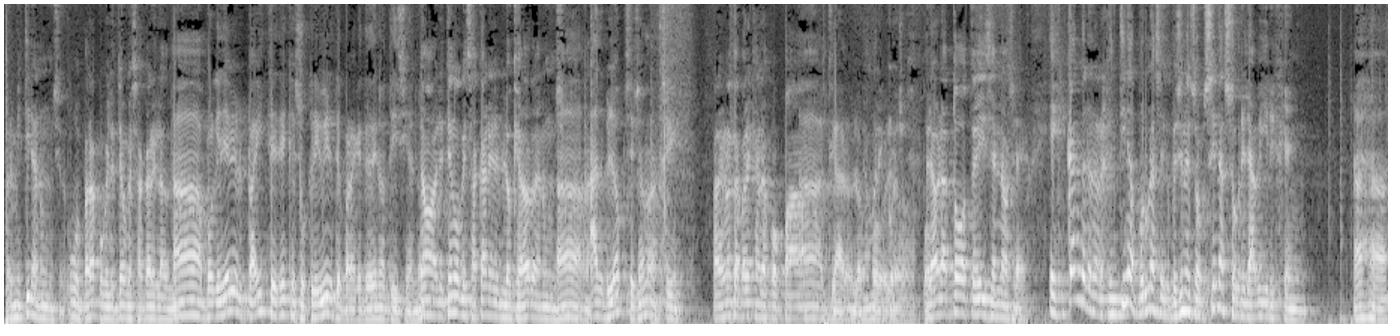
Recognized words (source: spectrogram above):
Permitir anuncios. Uh, pará porque le tengo que sacar el audio. Ah, porque el diario El País te tenés que suscribirte para que te dé noticias, ¿no? no, le tengo que sacar el bloqueador de anuncios. Ah. Adblock se llama. Sí, para que no te aparezcan los pop Ah, claro, los pop- Pero ahora todos te dicen no. Sí. Escándalo en Argentina por unas expresiones obscenas sobre la Virgen. Ajá.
